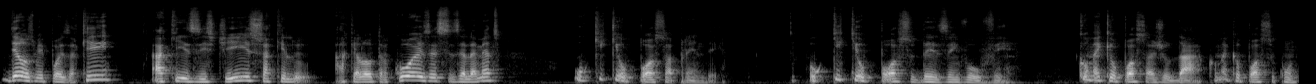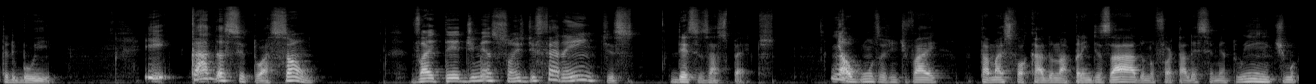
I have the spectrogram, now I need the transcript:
Deus me pôs aqui, aqui existe isso, aquilo, aquela outra coisa, esses elementos. O que, que eu posso aprender? O que, que eu posso desenvolver? Como é que eu posso ajudar? Como é que eu posso contribuir? E cada situação vai ter dimensões diferentes desses aspectos. Em alguns a gente vai estar tá mais focado no aprendizado, no fortalecimento íntimo,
